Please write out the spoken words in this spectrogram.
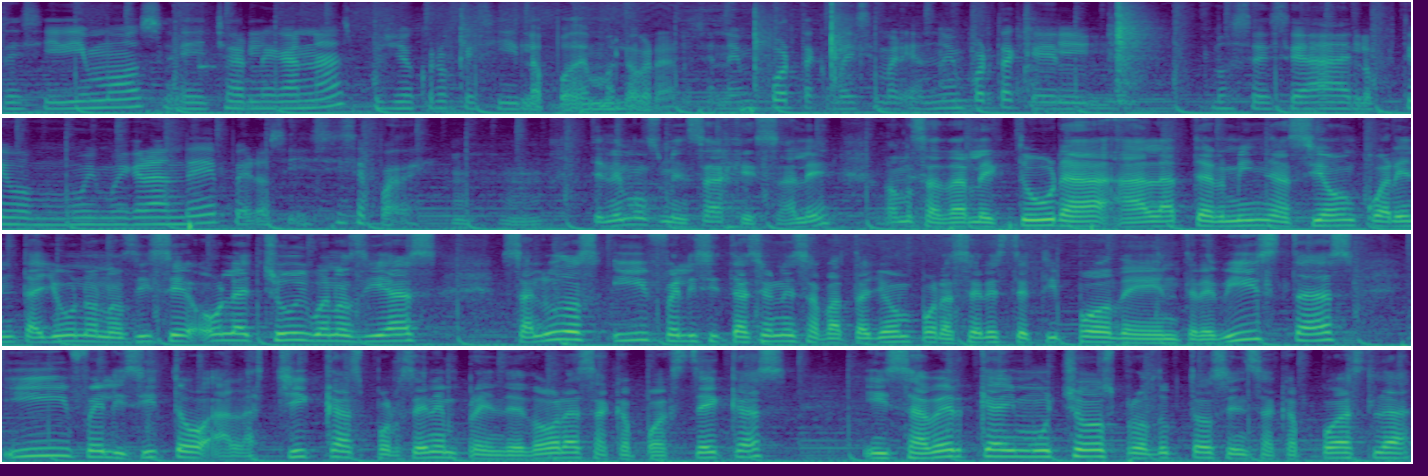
decidimos echarle ganas, pues yo creo que sí lo podemos lograr. O sea, no importa, como dice María, no importa que el, no sé, sea el objetivo muy, muy grande, pero sí, sí se puede. Tenemos mensajes, ¿sale? Vamos a dar lectura a la terminación 41. Nos dice, hola Chuy, buenos días. Saludos y felicitaciones a Batallón por hacer este tipo de entrevistas. Y felicito a las chicas por ser emprendedoras acapuaxtecas y saber que hay muchos productos en Zacapuastla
